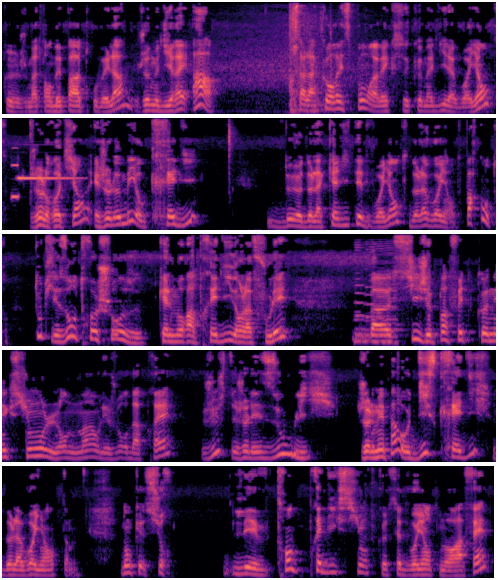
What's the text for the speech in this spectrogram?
que je ne m'attendais pas à trouver là, je me dirais « Ah, ça la correspond avec ce que m'a dit la voyante, je le retiens et je le mets au crédit de, la qualité de voyante de la voyante. Par contre, toutes les autres choses qu'elle m'aura prédit dans la foulée, bah, si j'ai pas fait de connexion le lendemain ou les jours d'après, juste je les oublie. Je ne le mets pas au discrédit de la voyante. Donc sur les 30 prédictions que cette voyante m'aura fait,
